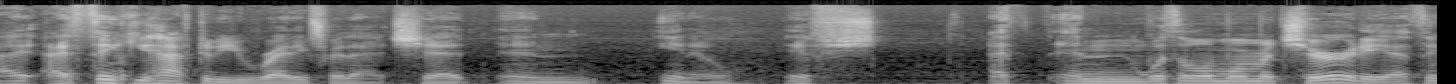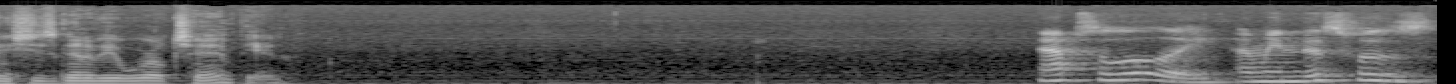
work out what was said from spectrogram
I, I think you have to be ready for that shit. And you know, if sh I, and with a little more maturity, I think she's going to be a world champion. Absolutely. I mean, this was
